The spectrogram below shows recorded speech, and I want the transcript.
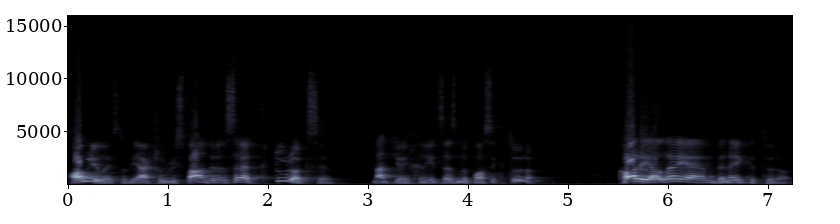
Amrile, so they actually responded and said, Ktura ksiv. Not Yechani, it says in the pasuk Ktura. Kari aleim b'nei Ketura.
